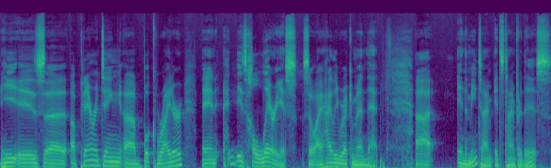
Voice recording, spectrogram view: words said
He is uh, a parenting uh, book writer and is hilarious. So I highly recommend that. Uh, in the meantime, it's time for this.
